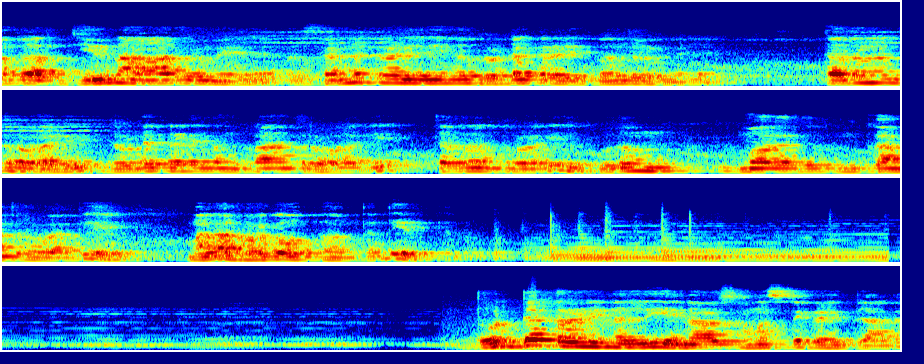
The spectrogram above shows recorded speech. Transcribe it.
ಆಗ ಜೀರ್ಣ ಆದ್ರ ಮೇಲೆ, ಸಣ್ಣ ಕರಳಿನಿಂದ ದೊಡ್ಡ ಕರಳಿಗೆ ಬಂದ್ರ ಮೇಲೆ ತದನಂತರವಾಗಿ ದೊಡ್ಡ ಕಣ್ಣಿನ ಮುಖಾಂತರವಾಗಿ, ತದನಂತರವಾಗಿ ಇದು ಬುಧ ಭಾಗದ ಮುಖಾಂತರವಾಗಿ ಮಲ ಹೊರಗೆ ಹೋಗುವಂಥದ್ದು ಇರ್ತದೆ. ದೊಡ್ಡ ಕರಳಿನಲ್ಲಿ ಏನಾದ್ರು ಸಮಸ್ಯೆಗಳಿದ್ದಾಗ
